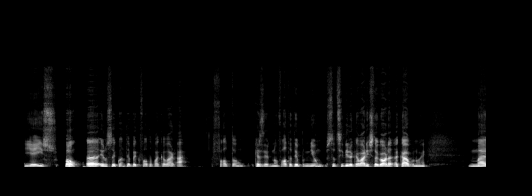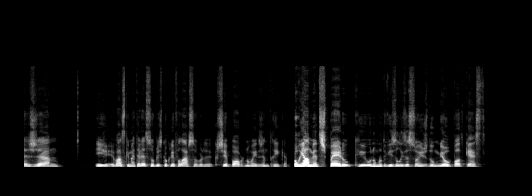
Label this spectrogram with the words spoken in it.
e é isso. Bom, uh, eu não sei quanto tempo é que falta para acabar. Ah, faltam. Quer dizer, não falta tempo nenhum. Se decidir acabar isto agora, acabo, não é? Mas. Uh, e basicamente era sobre isso que eu queria falar, sobre crescer pobre no meio de gente rica. Eu realmente espero que o número de visualizações do meu podcast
